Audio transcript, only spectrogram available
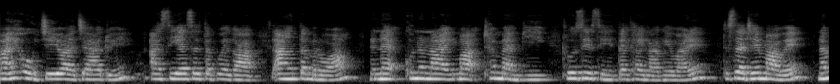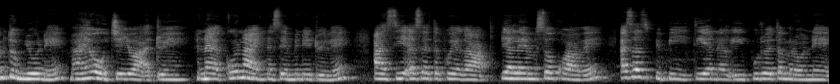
မိုင်းဟုံကျေးရွာကြားတွင် RCSS တပ်ဖွဲ့ကတအာင်းတပ်မတော်ဟာနနက်9နာရီမှထပ်မံပြီးထိုးစစ်ဆင်တိုက်ခိုက်လာခဲ့ပါတယ်။တစ်ဆက်တည်းမှာပဲနမ်မတူမျိုးနဲ့မိုင်းဟုံကျေးရွာအတွင်းနနက်9:20မိနစ်တွင်လည်း RCSS တပ်ဖွဲ့ကပြန်လည်မဆုတ်ခွာပဲ SSPP TNLA ပူးတွဲတပ်မတော်နဲ့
